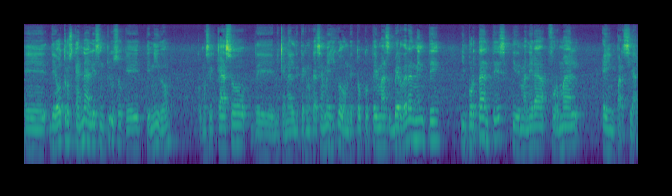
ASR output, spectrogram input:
eh, de otros canales incluso que he tenido, como es el caso de mi canal de Tecnocracia México, donde toco temas verdaderamente importantes y de manera formal e imparcial.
